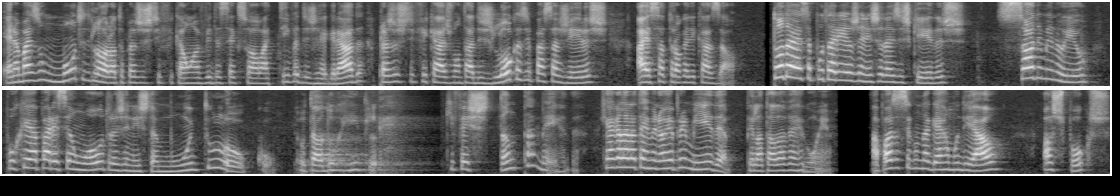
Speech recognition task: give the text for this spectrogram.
Era mais um monte de lorota para justificar uma vida sexual ativa desregrada, para justificar as vontades loucas e passageiras a essa troca de casal. Toda essa putaria eugenista das esquerdas só diminuiu porque apareceu um outro eugenista muito louco, o tal do Hitler, que fez tanta merda que a galera terminou reprimida pela tal da vergonha. Após a Segunda Guerra Mundial, aos poucos,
